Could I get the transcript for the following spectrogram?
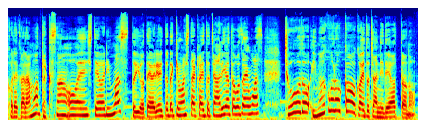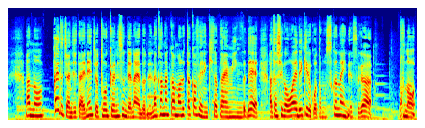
これからもたくさん応援しております。というお便りをいただきました。カイトちゃんありがとうございます。ちょうど今頃か、カイトちゃんに出会ったの。あの、カイトちゃん自体ね、ちょっと東京に住んでないので、なかなかマルタカフェに来たタイミングで、私がお会いできることも少ないんですが、この、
